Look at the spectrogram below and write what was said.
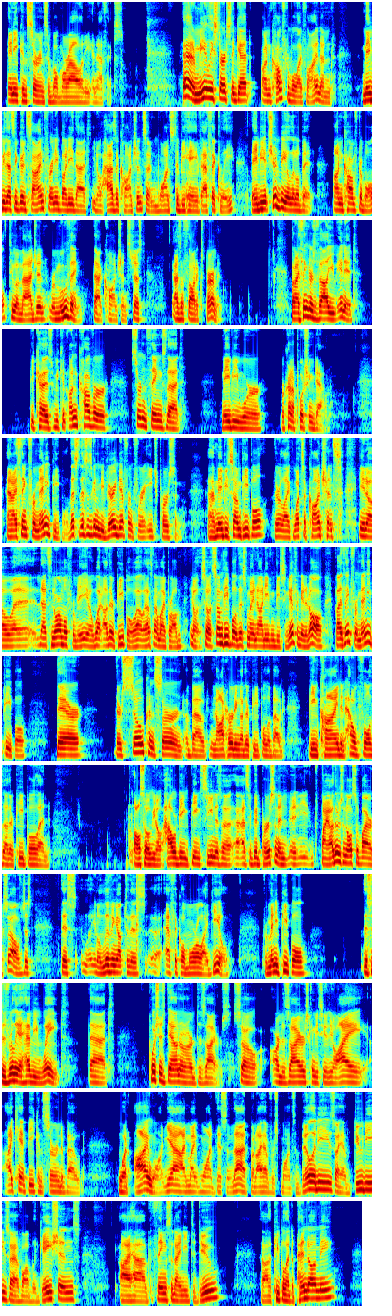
any concerns about morality and ethics. It immediately starts to get uncomfortable, I find, and maybe that's a good sign for anybody that, you know, has a conscience and wants to behave ethically. Maybe it should be a little bit uncomfortable to imagine removing that conscience just as a thought experiment. But I think there's value in it because we can uncover certain things that maybe we're, we're kind of pushing down. And I think for many people, this, this is going to be very different for each person. Uh, maybe some people, they're like, what's a conscience? You know, uh, that's normal for me. You know, what other people? Well, that's not my problem. You know, so some people, this might not even be significant at all. But I think for many people, they're, they're so concerned about not hurting other people, about being kind and helpful to other people and also, you know, how we're being, being seen as a, as a good person and, and by others and also by ourselves. Just this, you know, living up to this uh, ethical, moral ideal. For many people, this is really a heavy weight that pushes down on our desires. So our desires can be seen as, you know, I, I can't be concerned about what I want. Yeah, I might want this and that, but I have responsibilities, I have duties, I have obligations, I have things that I need to do, uh, the people that depend on me,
